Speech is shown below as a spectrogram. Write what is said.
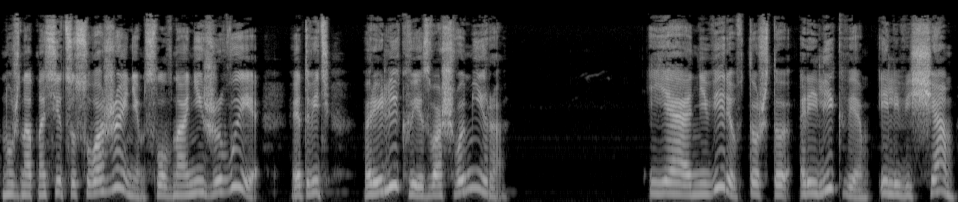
нужно относиться с уважением, словно они живые. Это ведь реликвии из вашего мира». Я не верю в то, что реликвиям или вещам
